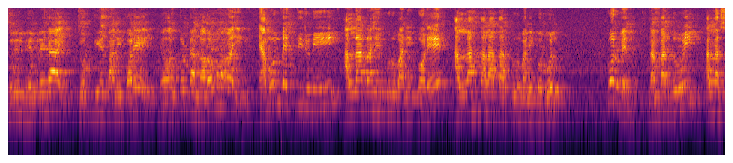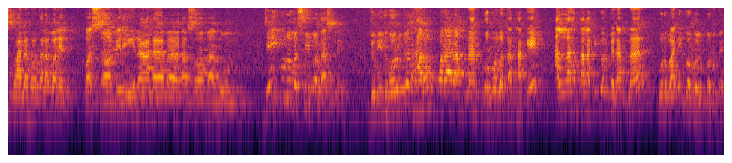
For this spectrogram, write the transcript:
শরীর ভেমড়ে যায়, চোখ দিয়ে পানি পড়ে অন্তরটা নরম হয়। এমন ব্যক্তি যদি আল্লাহর রাহে কুরবানি করে, আল্লাহ তালা তার কুরবানি কবুল করবেন। নাম্বার দুই, আল্লাহ ওয়া বলেন আসাবাহুম। যেই কোনো মুসিবত আসলে যদি ধৈর্য ধারণ করার আপনার প্রবণতা থাকে, আল্লাহ তাআলা কি করবেন? আপনার কুরবানি কবুল করবেন।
